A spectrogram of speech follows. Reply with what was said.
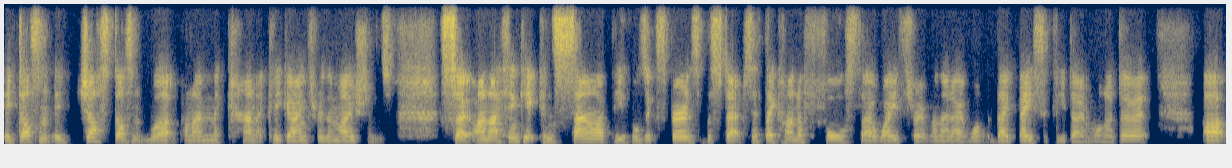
it doesn't it just doesn't work when i'm mechanically going through the motions. So and i think it can sour people's experience of the steps if they kind of force their way through it when they don't want they basically don't want to do it. Uh,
